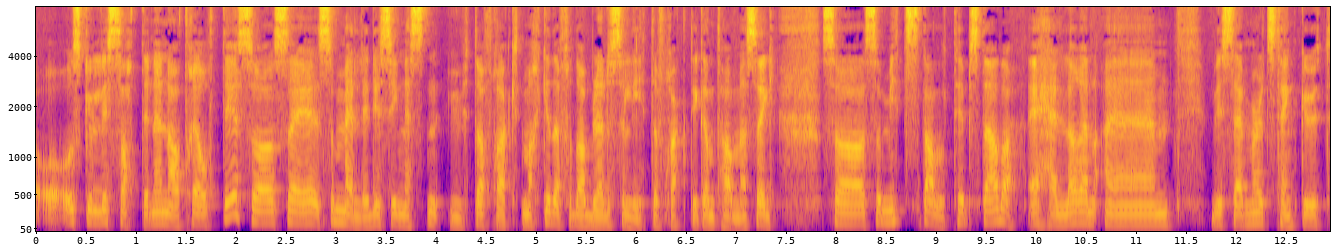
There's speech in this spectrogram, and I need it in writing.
og skulle de satt inn en A380, så, så, så melder de seg nesten ut av fraktmarkedet, for da blir det så lite frakt de kan ta med seg. Så, så mitt stalltips der da, er heller en eh, Hvis Emirates tenker ut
